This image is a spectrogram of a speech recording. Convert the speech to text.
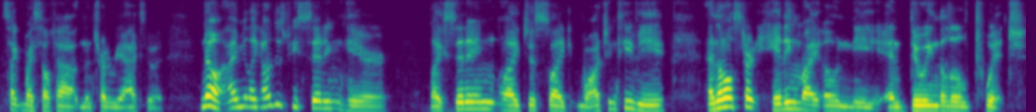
psych myself out and then try to react to it. No, I mean like I'll just be sitting here, like sitting like just like watching TV, and then I'll start hitting my own knee and doing the little twitch.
